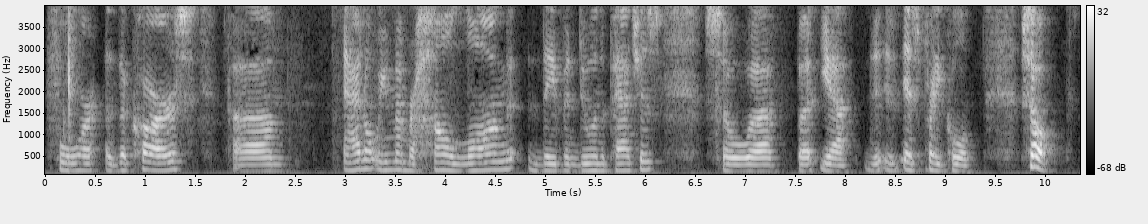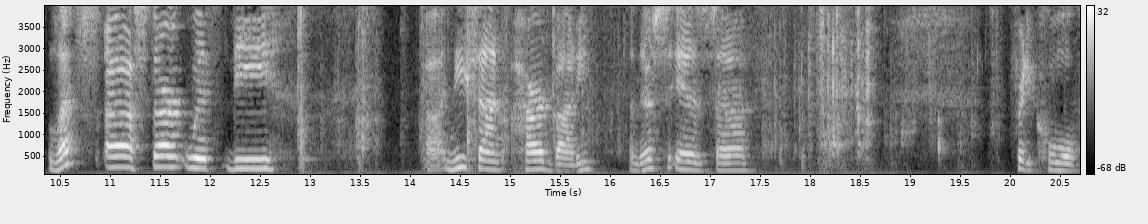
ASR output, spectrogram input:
for the cars. Um, I don't remember how long they've been doing the patches. So, uh, but yeah, it, it's pretty cool. So let's uh, start with the uh, Nissan Hardbody. And this is uh, pretty cool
